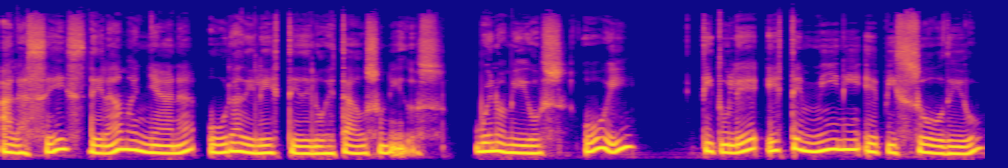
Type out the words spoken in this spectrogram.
a las 6 de la mañana, hora del este de los Estados Unidos. Bueno amigos, hoy titulé este mini episodio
